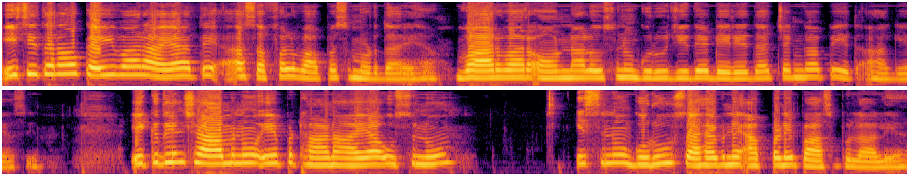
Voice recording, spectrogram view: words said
ਇਸੇ ਤਰ੍ਹਾਂ ਉਹ ਕਈ ਵਾਰ ਆਇਆ ਤੇ ਅਸਫਲ ਵਾਪਸ ਮੁੜਦਾ ਰਿਹਾ। ਵਾਰ-ਵਾਰ ਆਉਣ ਨਾਲ ਉਸ ਨੂੰ ਗੁਰੂ ਜੀ ਦੇ ਡੇਰੇ ਦਾ ਚੰਗਾ ਭੇਤ ਆ ਗਿਆ ਸੀ। ਇੱਕ ਦਿਨ ਸ਼ਾਮ ਨੂੰ ਇਹ ਪਠਾਨ ਆਇਆ, ਉਸ ਨੂੰ, ਇਸ ਨੂੰ ਗੁਰੂ ਸਾਹਿਬ ਨੇ ਆਪਣੇ ਪਾਸ ਬੁਲਾ ਲਿਆ।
